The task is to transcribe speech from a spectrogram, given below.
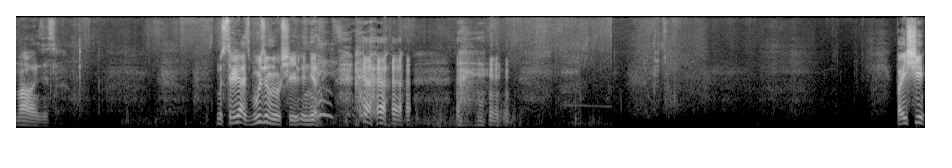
Молодец. Мы стрелять будем вообще или нет? Поищи.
